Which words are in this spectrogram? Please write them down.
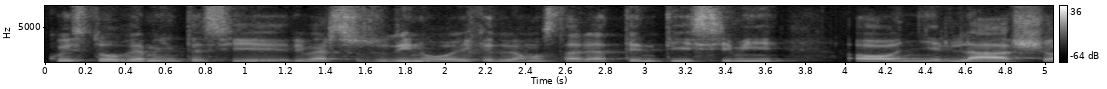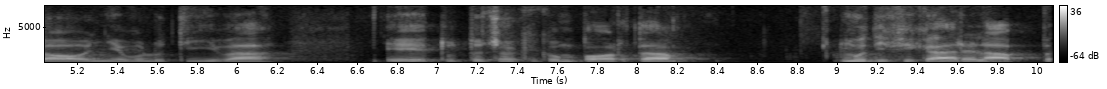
Questo ovviamente si riversa su di noi che dobbiamo stare attentissimi a ogni rilascio, a ogni evolutiva e tutto ciò che comporta modificare l'app.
